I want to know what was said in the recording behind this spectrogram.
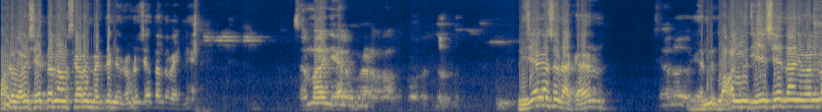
వాడు ఒక చేత్తో నమస్కారం పెడితే నేను రెండు చేతులతో పెట్టినా. సన్మానం చేయాలనుకున్నాడు మనం నిజంగా సుధాకర్ వాళ్ళు చేసే దాని వల్ల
